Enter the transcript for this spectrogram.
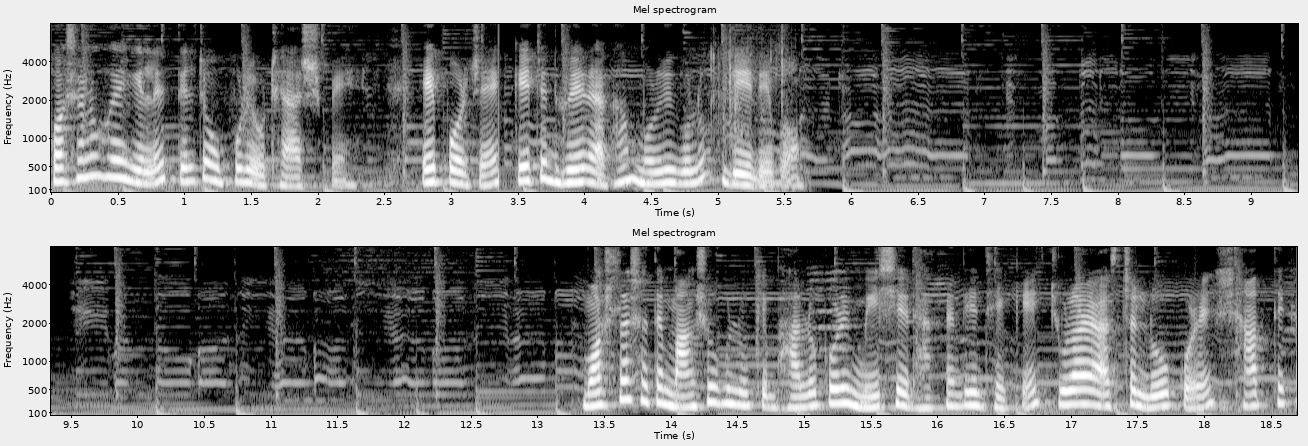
কষানো হয়ে গেলে তেলটা উপরে উঠে আসবে। এ পর্যায়ে কেটে ধুয়ে রাখা মুরগিগুলো দিয়ে দেব। মশলার সাথে মাংসগুলোকে ভালো করে মিশিয়ে ঢাকনা দিয়ে ঢেকে চুলার আঁচটা লো করে সাত থেকে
